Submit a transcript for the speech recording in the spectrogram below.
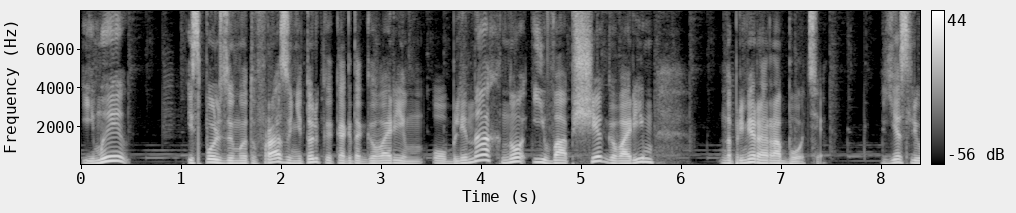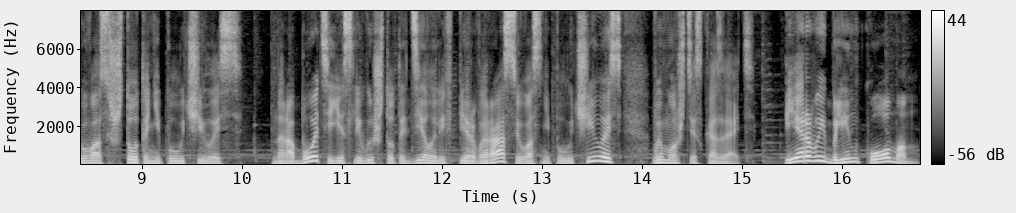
И мы используем эту фразу не только когда говорим о блинах, но и вообще говорим, например, о работе. Если у вас что-то не получилось на работе, если вы что-то делали в первый раз и у вас не получилось, вы можете сказать «первый блин комом».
